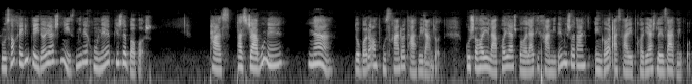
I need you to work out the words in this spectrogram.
روزها خیلی پیدایش نیست. میره خونه پیش باباش. پس پس جوونه؟ نه. دوباره آن پوزخند را تحویلم داد. گوشه های لبهایش به حالتی خمیده می شدند انگار از فریبکاریش لذت می برد.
